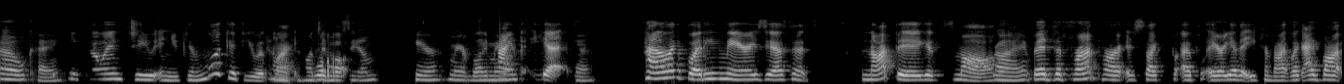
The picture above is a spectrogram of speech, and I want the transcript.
Oh, okay. You can go into and you can look if you would kind like. haunted well, museum here, Mary Bloody Mary. Kind of, yes. Yeah. Kind of like Bloody Marys, yes. And it's not big, it's small. Right. But the front part is like a area that you can buy. Like I bought,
